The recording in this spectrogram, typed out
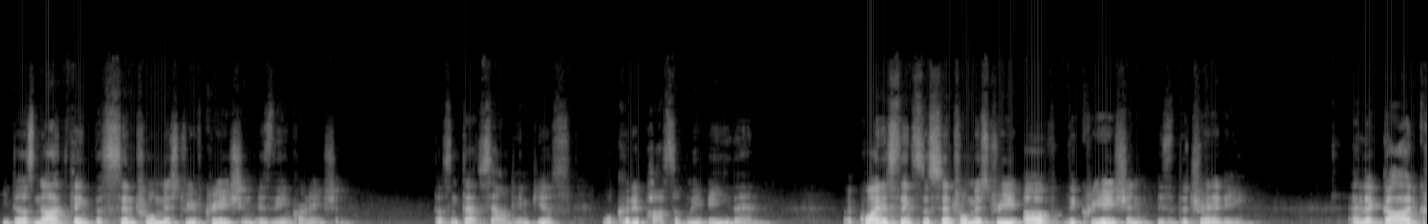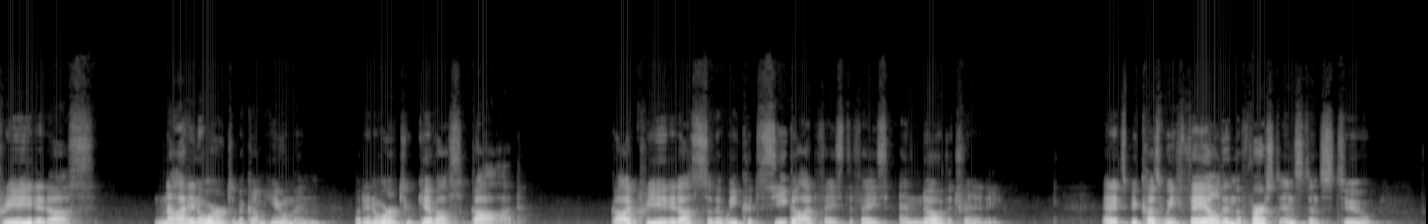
He does not think the central mystery of creation is the incarnation. Doesn't that sound impious? What could it possibly be then? Aquinas thinks the central mystery of the creation is the Trinity, and that God created us not in order to become human, but in order to give us God. God created us so that we could see God face to face and know the Trinity. And it's because we failed in the first instance to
